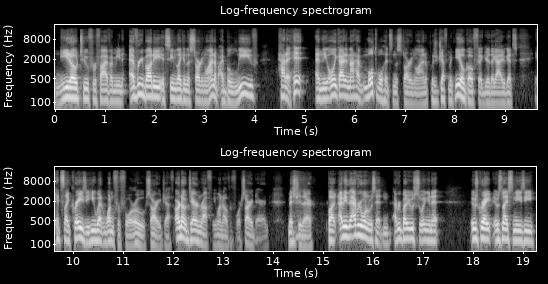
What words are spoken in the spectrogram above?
Nido two for five. I mean, everybody it seemed like in the starting lineup, I believe, had a hit, and the only guy to not have multiple hits in the starting lineup was Jeff McNeil. Go figure, the guy who gets hits like crazy. He went one for four. Oh, sorry, Jeff. Or no, Darin Ruf. He went over four. Sorry, Darin, missed you there. But I mean, everyone was hitting. Everybody was swinging it. It was great. It was nice and easy.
